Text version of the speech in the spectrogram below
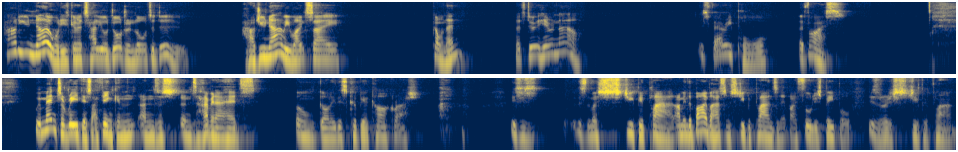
How do you know what he's going to tell your daughter in law to do? How do you know he won't say, Come on then, let's do it here and now? It's very poor advice. We're meant to read this, I think, and, and, and have in our heads, oh golly, this could be a car crash. this is this is the most stupid plan. I mean, the Bible has some stupid plans in it by foolish people. This is a really stupid plan.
